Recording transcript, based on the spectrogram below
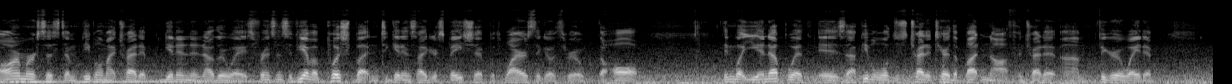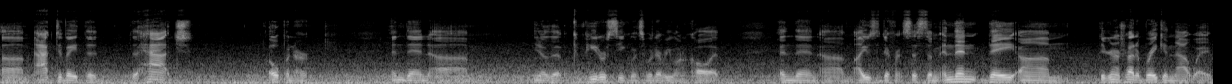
armor system, people might try to get in in other ways. For instance, if you have a push button to get inside your spaceship with wires that go through the hull, then what you end up with is uh, people will just try to tear the button off and try to um, figure a way to um, activate the, the hatch opener and then, um, you know, the computer sequence, whatever you want to call it and then um, I use a different system, and then they um, they're going to try to break in that way.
